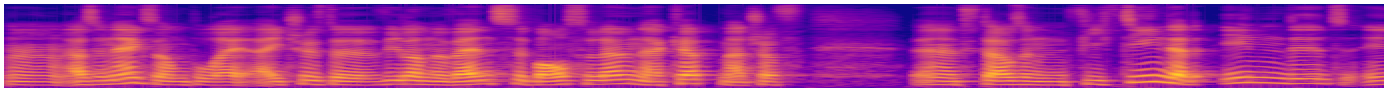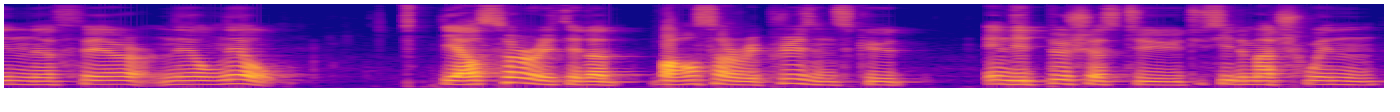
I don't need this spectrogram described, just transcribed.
Uh, as an example, I, I chose the Villanovense Barcelona Cup match of uh, 2015 that ended in a fair nil-nil the authority that Barca represents could indeed push us to, to see the match win,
